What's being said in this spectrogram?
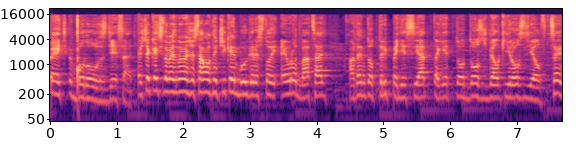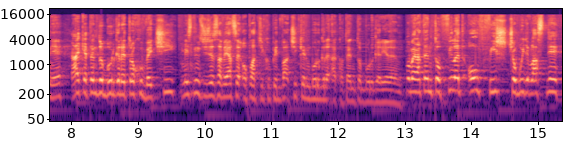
5 bodov z 10. Ešte keď si to vezmeme, že samotný chicken burger stojí 1,20 a tento 3,50, tak je to dosť veľký rozdiel v cene. Aj keď tento burger je trochu väčší, myslím si, že sa viacej oplatí kúpiť dva chicken burger ako tento burger jeden. Poďme na tento filet o fish, čo bude vlastne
